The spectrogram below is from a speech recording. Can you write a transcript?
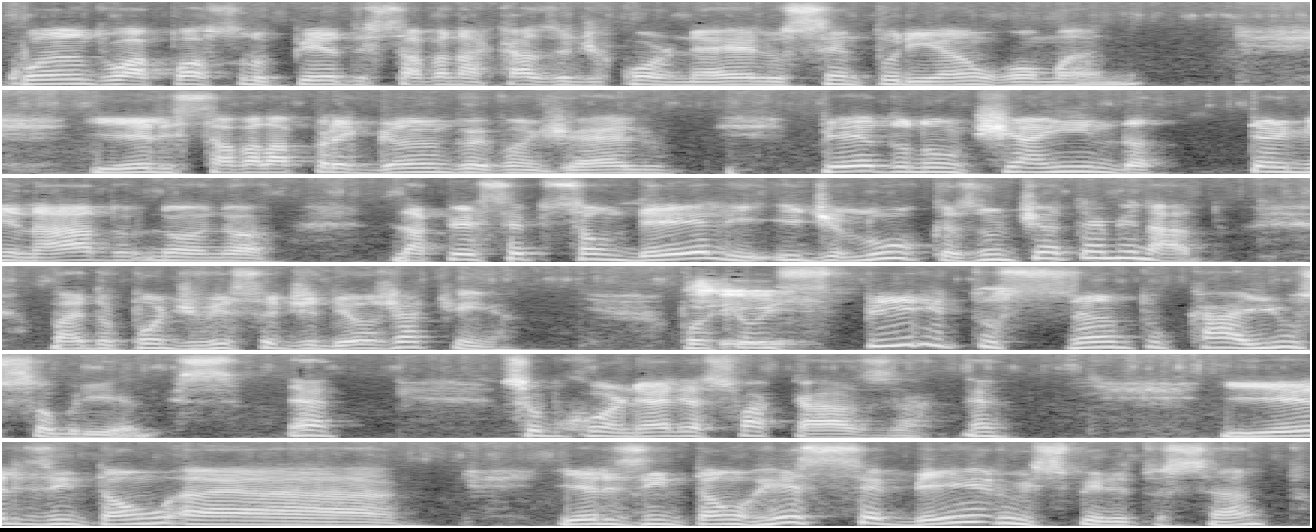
quando o apóstolo Pedro estava na casa de Cornélio, centurião romano, e ele estava lá pregando o evangelho. Pedro não tinha ainda terminado, no, no, na percepção dele e de Lucas, não tinha terminado, mas do ponto de vista de Deus já tinha. Porque Sim. o Espírito Santo caiu sobre eles, né? sobre Cornélio e a sua casa. Né? E eles então, uh, e eles então receberam o Espírito Santo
